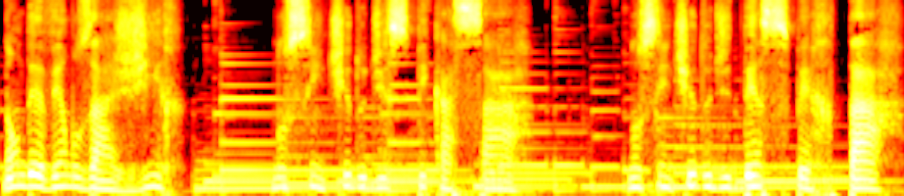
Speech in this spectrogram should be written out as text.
Não devemos agir no sentido de espicaçar, no sentido de despertar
